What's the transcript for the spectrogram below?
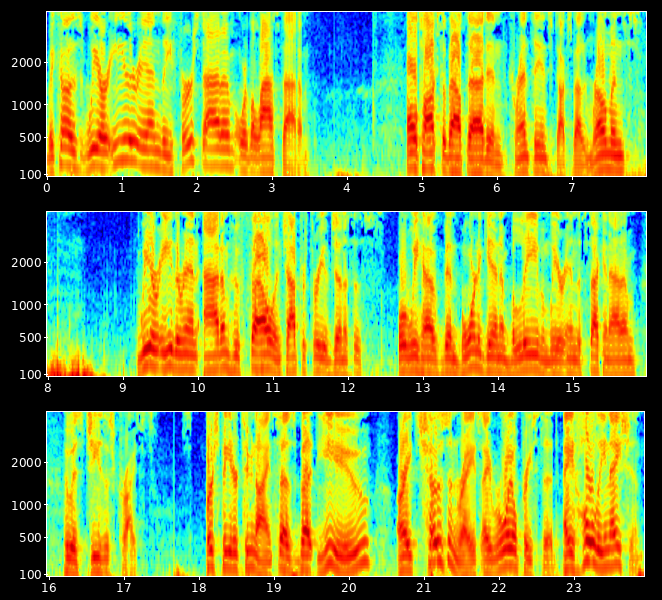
Because we are either in the first Adam or the last Adam. Paul talks about that in Corinthians, he talks about it in Romans. We are either in Adam, who fell in chapter 3 of Genesis, or we have been born again and believe and we are in the second Adam who is Jesus Christ. 1 Peter 2 9 says, But you are a chosen race, a royal priesthood, a holy nation,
